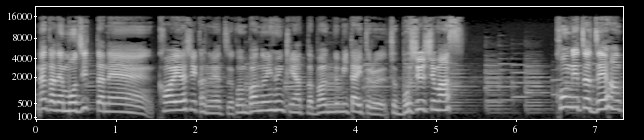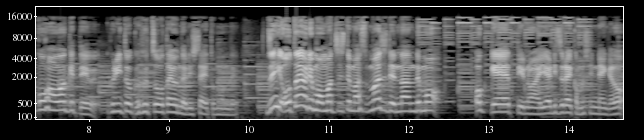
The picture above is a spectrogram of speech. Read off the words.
なんかね、もじったね、可愛らしい感じのやつ、この番組雰囲気に合った番組タイトル、ちょ、募集します。今月は前半後半分けてフリートーク普通お便りしたいと思うんで、ぜひお便りもお待ちしてます。マジで何でも OK っていうのはやりづらいかもしんないけど。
